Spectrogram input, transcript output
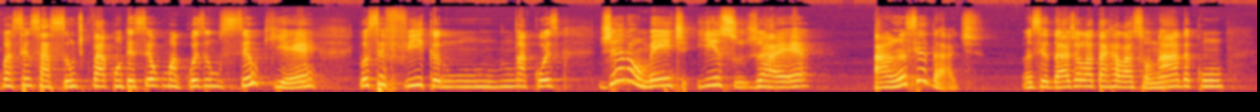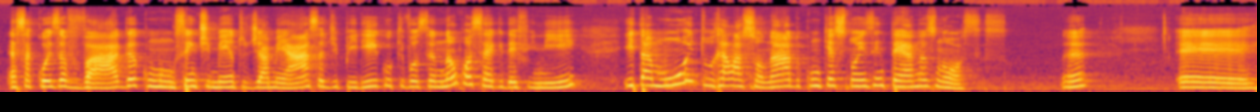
com a sensação de que vai acontecer alguma coisa, eu não sei o que é. Você fica numa coisa. Geralmente, isso já é a ansiedade. A ansiedade ela está relacionada com essa coisa vaga, com um sentimento de ameaça, de perigo que você não consegue definir e está muito relacionado com questões internas nossas. Né? É,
